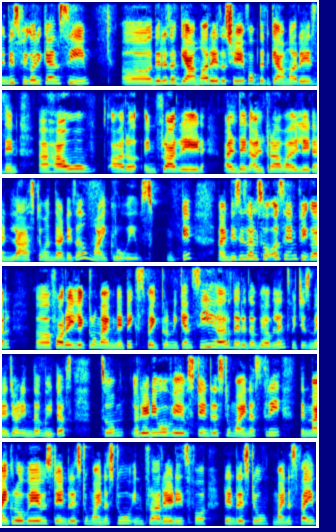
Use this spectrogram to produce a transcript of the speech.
in this figure you can see uh, there is a gamma rays the shape of that gamma rays then uh, how are uh, infrared and then ultraviolet and last one that is a microwaves okay. And this is also a same figure uh, for electromagnetic spectrum. You can see here there is a wavelength which is measured in the meters. So radio waves 10 raised to minus 3 then microwaves 10 raised to minus 2 infrared is for 10 raised to minus 5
